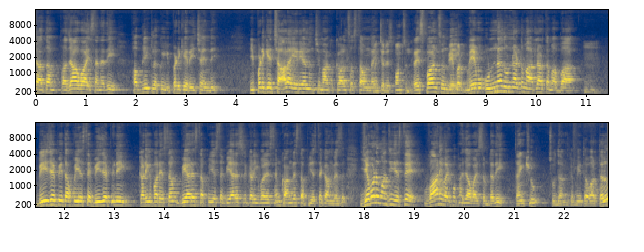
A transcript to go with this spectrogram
శాతం ప్రజా వాయిస్ అనేది పబ్లిక్లకు ఇప్పటికే రీచ్ అయింది. ఇప్పటికే చాలా ఏరియాల నుంచి మాకు కాల్స్ వస్తూ ఉన్నాయి. రెస్పాన్స్ ఉంది. రెస్పాన్స్ ఉంది. మేము ఉన్నది ఉన్నట్టు మాట్లాడతాం అబ్బా. బీజేపీ తప్పు చేస్తే బీజేపీని కడిగి పారేస్తాం బీఆర్ఎస్ తప్పు చేస్తే బీఆర్ఎస్ని కడిగి పారేస్తాం కాంగ్రెస్ తప్పు చేస్తే కాంగ్రెస్. ఎవడు మంచి చేస్తే వాని వైపు ప్రజా వాయిస్ ఉంటుంది. థ్యాంక్ యూ చూద్దాం ఇంకా మిగతా వార్తలు.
